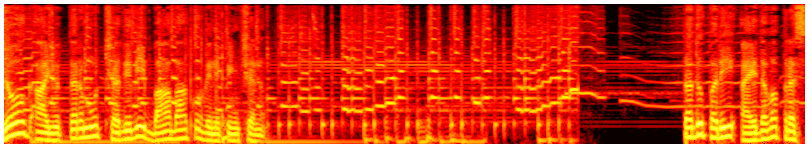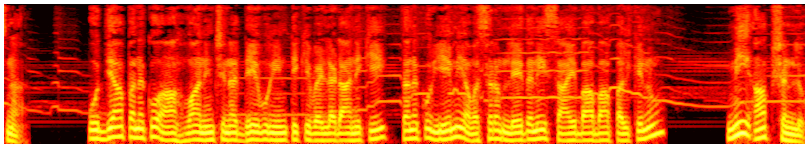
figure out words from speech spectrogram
జోగ్ ఆ ఉత్తరము చదివి బాబాకు వినిపించెను. తదుపరి ఐదవ ప్రశ్న. ఉద్యాపనకు ఆహ్వానించిన దేవు ఇంటికి వెళ్ళడానికి తనకు ఏమీ అవసరం లేదని సాయిబాబా పలికెను? మీ ఆప్షన్లు.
